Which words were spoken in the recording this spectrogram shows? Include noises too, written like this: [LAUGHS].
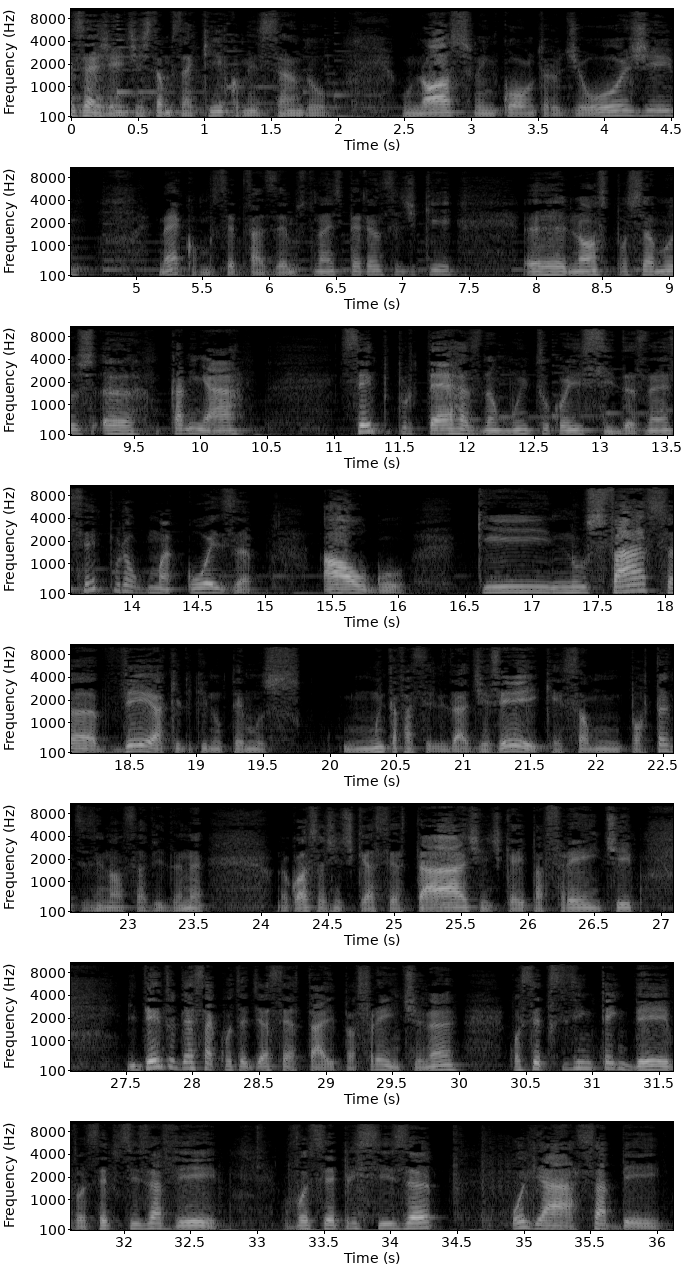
Pois é, gente, estamos aqui começando o nosso encontro de hoje, né? Como sempre fazemos, na esperança de que uh, nós possamos uh, caminhar sempre por terras não muito conhecidas, né? Sempre por alguma coisa, algo que nos faça ver aquilo que não temos muita facilidade de ver e que são importantes em nossa vida, né? O negócio a gente quer acertar, a gente quer ir para frente. E dentro dessa coisa de acertar e ir para frente, né? Você precisa entender, você precisa ver, você precisa olhar, saber.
